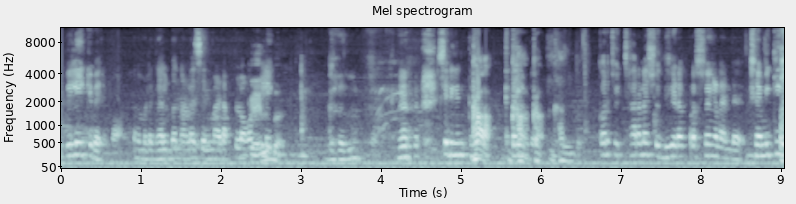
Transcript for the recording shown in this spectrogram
ഗൾബിലേക്ക് വരുമ്പോൾ നമ്മുടെ ഗൾബ് എന്നുള്ള സിനിമയുടെ പ്ലോട്ടിലേക്ക് ശരിക്കും. കുറച്ച് ഉച്ചാരണ ശുദ്ധിയുടെ പ്രശ്നങ്ങളുണ്ട്. ക്ഷമിക്കുക.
